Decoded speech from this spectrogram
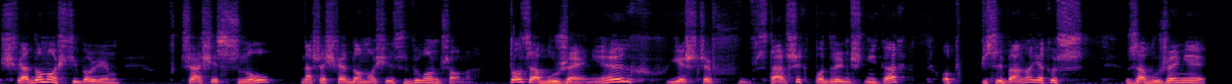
świadomości, bowiem w czasie snu nasza świadomość jest wyłączona. To zaburzenie jeszcze w starszych podręcznikach opisywano jako zaburzenie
